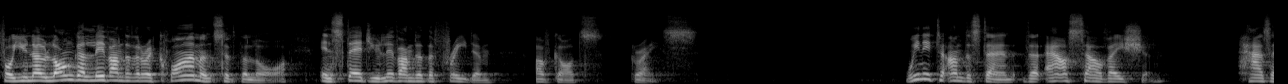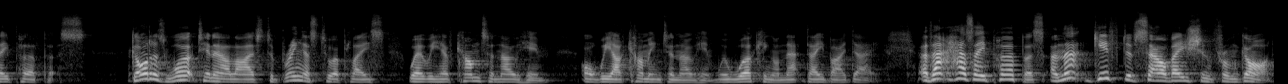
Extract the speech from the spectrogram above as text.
for you no longer live under the requirements of the law. Instead, you live under the freedom of God's grace. We need to understand that our salvation has a purpose. God has worked in our lives to bring us to a place where we have come to know Him or we are coming to know him. We're working on that day by day. Uh, that has a purpose, and that gift of salvation from God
